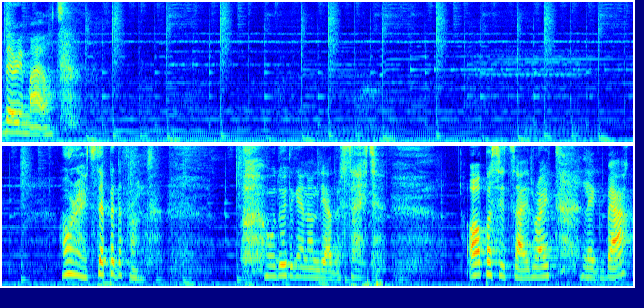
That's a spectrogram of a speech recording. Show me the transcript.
very mild. All right, step at the front. We'll do it again on the other side. Opposite side, right leg back,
